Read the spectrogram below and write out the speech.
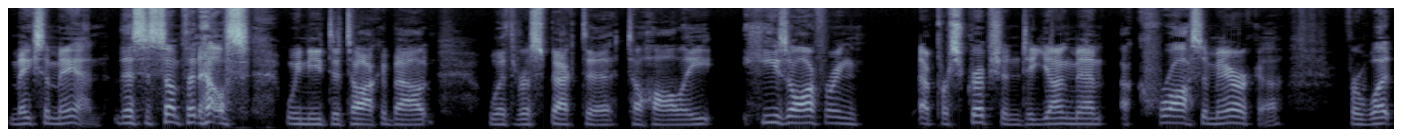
makes a man. This is something else we need to talk about with respect to, to Hawley. He's offering a prescription to young men across America for what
